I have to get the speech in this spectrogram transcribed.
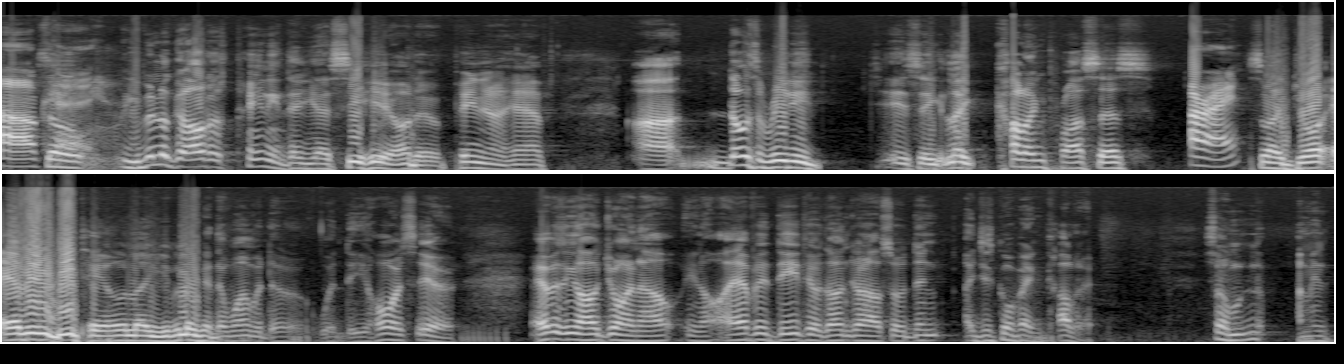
So Okay. if you look at all those paintings that you see here, all the painting I have, uh, those are really is a like coloring process. All right. So I draw every detail. Like if you look at the one with the with the horse here, everything all drawn out. You know, every detail done drawn out. So then I just go back and color it. So I mean,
